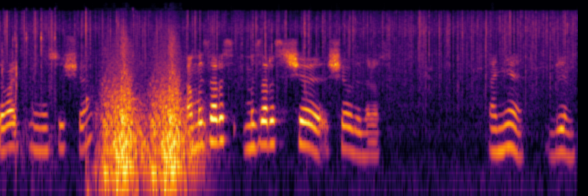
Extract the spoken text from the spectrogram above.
Давай принеси ще. А ми зараз. Ми зараз ще ще один раз. А ні, блін.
